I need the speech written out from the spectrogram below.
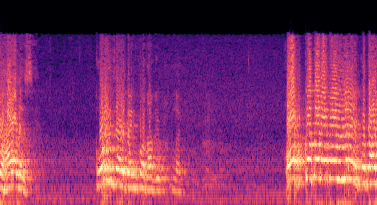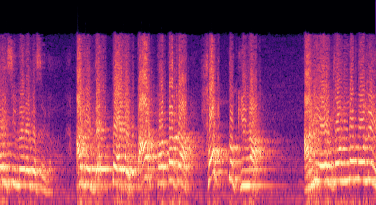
কোথায় গেছে কই যাইবেন কথা লাগে? হক কথাটা বললে কথা আগে মেরে গেছে। আগে দেখতে হবে তার কথাটা সত্য কিনা। আমি এর জন্য বলি,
